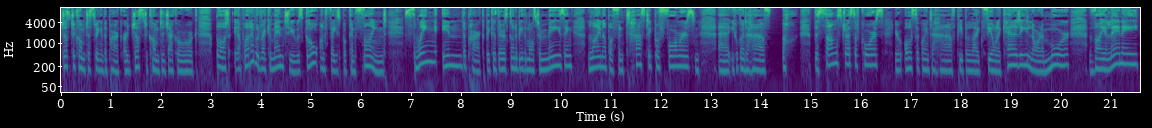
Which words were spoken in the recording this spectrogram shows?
just to come to Swing in the Park or just to come to Jack O'Rourke. But uh, what I would recommend to you is go on Facebook and find Swing in the Park because there is going to be the most amazing lineup of fantastic performers. And uh, you're going to have the songstress, of course. You're also going to have people like Fiona Kennedy, Laura Moore, Violini,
